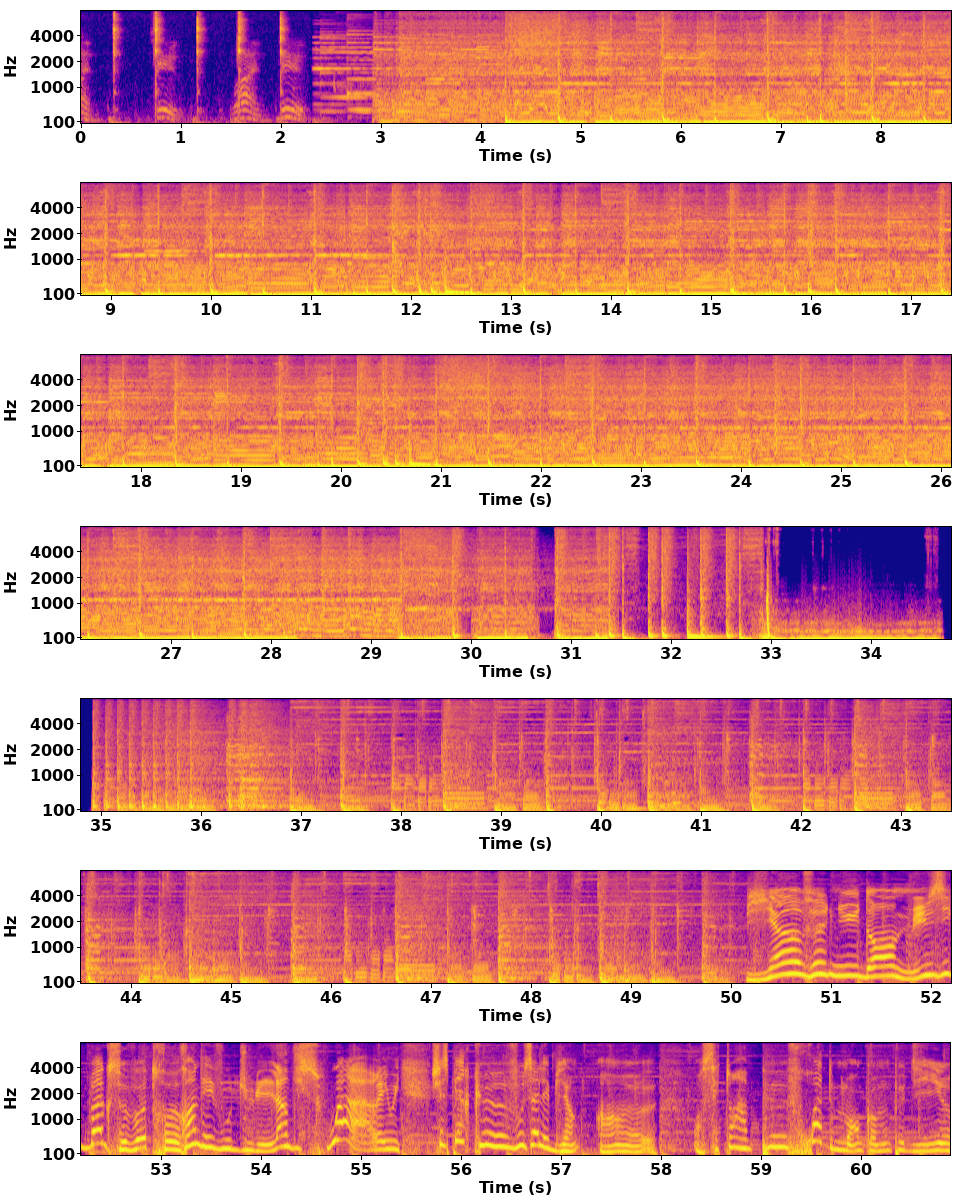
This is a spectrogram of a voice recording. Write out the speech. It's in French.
One, two, one, two. Bienvenue dans Music Box, votre rendez-vous du lundi soir. Et oui, j'espère que vous allez bien. hein, euh, en ces temps un peu froidement, comme on peut dire.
